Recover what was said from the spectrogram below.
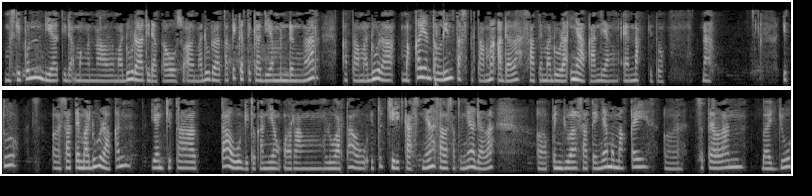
meskipun dia tidak mengenal Madura, tidak tahu soal Madura, tapi ketika dia mendengar kata Madura, maka yang terlintas pertama adalah sate Maduranya kan yang enak gitu. Nah, itu e, sate Madura kan yang kita tahu gitu kan, yang orang luar tahu, itu ciri khasnya salah satunya adalah e, penjual satenya memakai e, setelan baju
